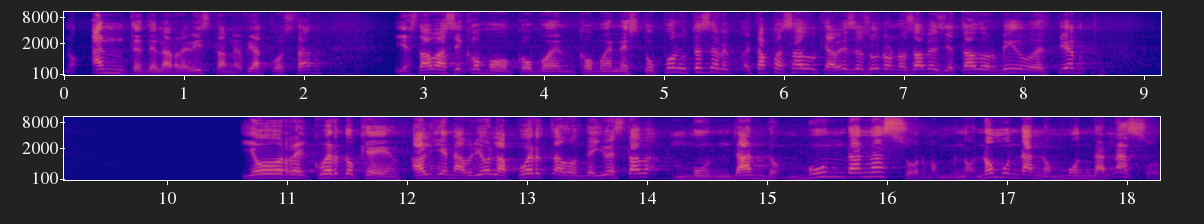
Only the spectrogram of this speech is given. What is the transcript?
No, antes de la revista me fui a acostar y estaba así como, como, en, como en estupor. Usted se está pasado que a veces uno no sabe si está dormido o despierto. Yo recuerdo que alguien abrió la puerta donde yo estaba, mundando, mundanazo, no, no mundano, mundanazo.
